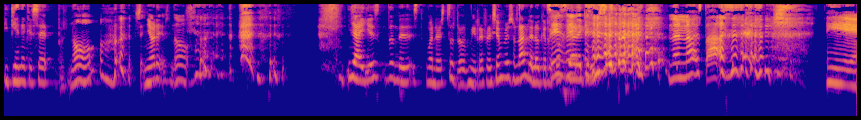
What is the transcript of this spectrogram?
y tiene que ser, pues no, señores, no. Y ahí es donde, bueno, esto es lo, mi reflexión personal de lo que recogía sí, sí. de Cris. no, no, está. Y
